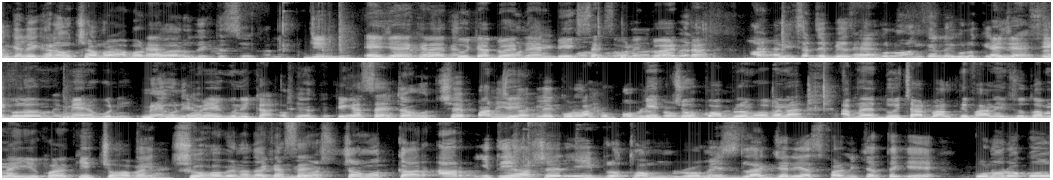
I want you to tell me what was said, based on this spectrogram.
আঙ্কেল এখানে হচ্ছে আমরা আবার হ্যাঁ। ডয়ারও দেখতেছি এখানে জি এই যে এখানে দুইটা ডয়ার দেন বিগ সাইজ অনেক ডয়ার ডয়ারটা। আর নিচের যে বেসমেন্টগুলো আঙ্কেল এগুলো কি এই যে এগুলো মেহগুনি। মেহগনি মেহগুনি কাঠ। ওকে ওকে ঠিক আছে? এটা হচ্ছে পানি লাগলে কোনো রকম প্রবলেম কিচ্ছু প্রবলেম হবে না। আপনার দুই চার বালতি পানি যদি আপনার ইউ করেন কিচ্ছু হবে না। কিচ্ছু হবে না। দেখেন চমৎকার। আর ইতিহাসের এই প্রথম রমিজ লাক্সারিয়াস ফার্নিচার থেকে কোনো রকম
